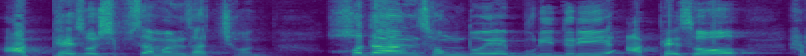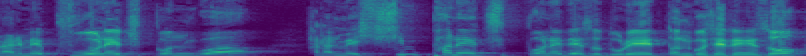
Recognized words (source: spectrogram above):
앞에서 14만 4천 허다한 성도의 무리들이 앞에서 하나님의 구원의 주권과 하나님의 심판의 주권에 대해서 노래했던 것에 대해서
